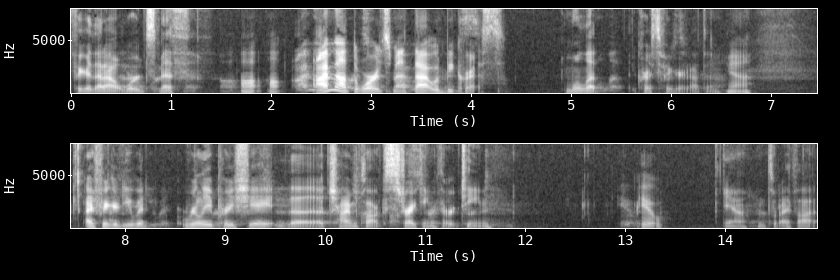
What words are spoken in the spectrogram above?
figure that out, wordsmith. Uh, uh, I'm not the wordsmith. That would be Chris. We'll let Chris figure it out then. Yeah. I figured you would really appreciate the chime clock striking 13. Ew. Yeah, that's what I thought.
